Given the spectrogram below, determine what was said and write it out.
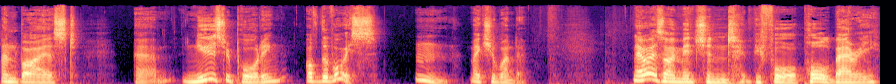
unbiased um, news reporting of The Voice. Hmm, makes you wonder. Now, as I mentioned before, Paul Barry,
